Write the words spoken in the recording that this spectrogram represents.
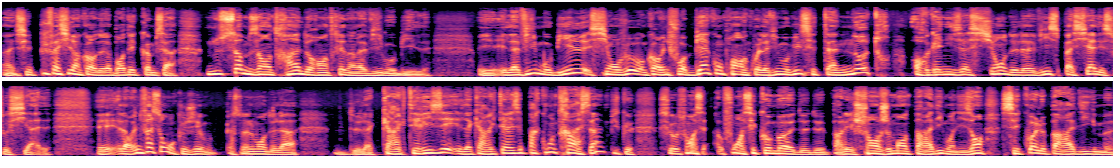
Hein, c'est plus facile encore de l'aborder comme ça. Nous sommes en train de rentrer dans la vie mobile. Et la vie mobile, si on veut encore une fois bien comprendre en quoi la vie mobile, c'est une autre organisation de la vie spatiale et sociale. Et alors une façon que j'ai personnellement de la, de la caractériser, et de la caractériser par contraste, hein, puisque c'est au fond, assez, au fond assez commode de parler changement de paradigme en disant c'est quoi le paradigme,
